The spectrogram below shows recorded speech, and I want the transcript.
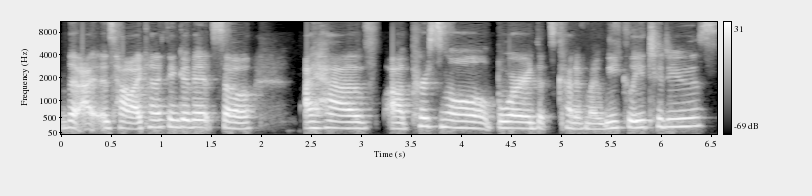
that I, is how I kind of think of it. So I have a personal board that's kind of my weekly to dos.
